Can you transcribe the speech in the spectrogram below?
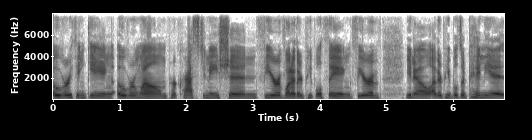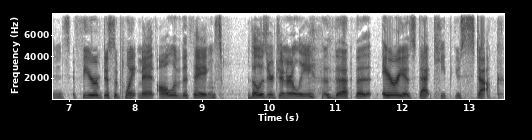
overthinking, overwhelm, procrastination, fear of what other people think, fear of, you know, other people's opinions, fear of disappointment, all of the things. Those are generally the the areas that keep you stuck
